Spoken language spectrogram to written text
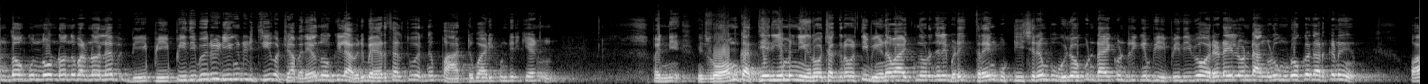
അന്തോ കുന്തോ ഉണ്ടോ എന്ന് പറഞ്ഞ പോലെ ബി പി പി ദീപ് ഒരു ഇടിയും കൂടി ഇടിച്ച്. പക്ഷേ അവരെ നോക്കില്ല. അവർ വേറെ സ്ഥലത്ത് വരുന്ന പാട്ട് പാടിക്കൊണ്ടിരിക്കുകയാണ്. അപ്പം റോം കത്തിയരിയമ്മൻ നീറോ ചക്രവർത്തി വീണ വായിച്ചെന്ന് പറഞ്ഞാൽ ഇവിടെ ഇത്രയും കുട്ടീശ്വരം പൂലൊക്കെ ഉണ്ടായിക്കൊണ്ടിരിക്കും പി പി ദീപ് ഒരിടയിലുണ്ട്. അങ്ങോട്ടും ഇങ്ങോട്ടും ഒക്കെ നടക്കണ്. ആ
